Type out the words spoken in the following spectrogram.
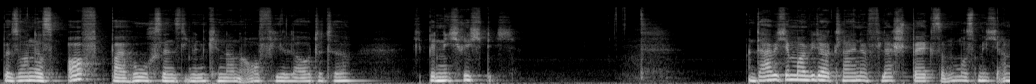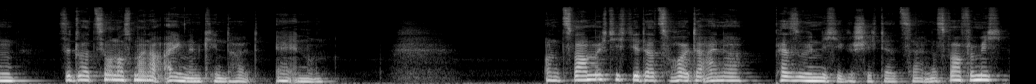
besonders oft bei hochsensiblen Kindern auffiel, lautete, ich bin nicht richtig. Und da habe ich immer wieder kleine Flashbacks und muss mich an Situationen aus meiner eigenen Kindheit erinnern. Und zwar möchte ich dir dazu heute eine persönliche Geschichte erzählen. Das war für mich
